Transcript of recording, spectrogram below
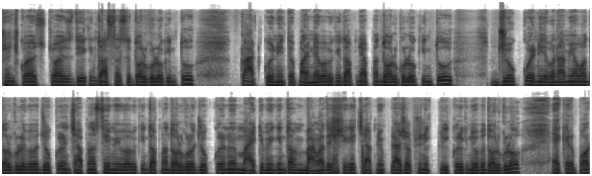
অপশন চয়েস চয়েস দিয়ে কিন্তু আস্তে আস্তে দলগুলো কিন্তু ক্লাট করে নিতে পারেন। এভাবে কিন্তু আপনি আপনার দলগুলো কিন্তু যোগ করে নিতে পারেন। আমি আমার দলগুলো এভাবে যোগ করে নিচ্ছি, আপনার সেম এভাবে কিন্তু আপনার দলগুলো যোগ করে নেবেন। মাই টিমে কিন্তু আমি বাংলাদেশ শিখেছি আপনি প্লাস অপশনে ক্লিক করে কিন্তু এভাবে দলগুলো একের পর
